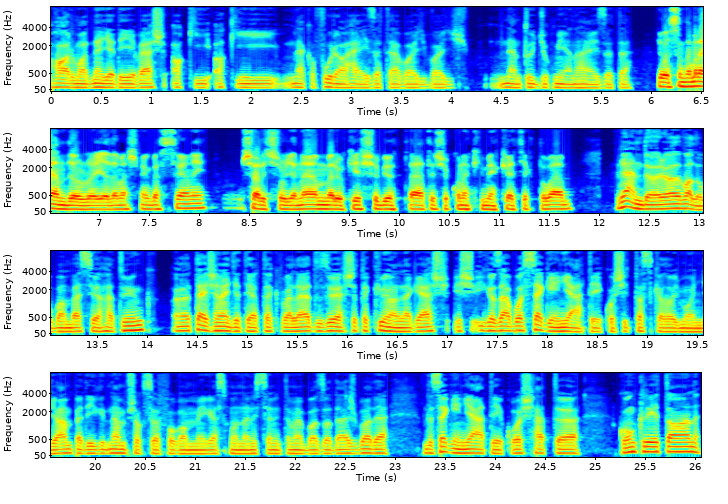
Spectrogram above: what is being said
harmad, negyedéves, aki, akinek a fura a helyzete, vagy, vagy nem tudjuk milyen a helyzete. Jó, szerintem Randallről érdemes még beszélni. Saricsról ugye nem, mert ő később jött át, és akkor neki még ketjek tovább. Rendőrről valóban beszélhetünk. Teljesen egyetértek veled, az ő esete különleges, és igazából szegény játékos, itt azt kell, hogy mondjam, pedig nem sokszor fogom még ezt mondani szerintem ebbe az adásba, de, de szegény játékos, hát Konkrétan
